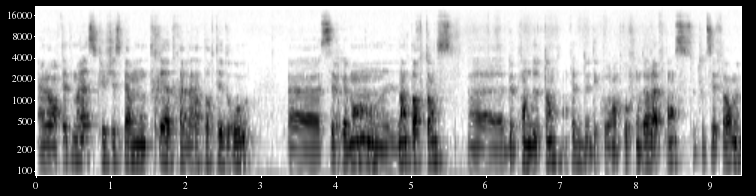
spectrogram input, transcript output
Alors en fait moi ce que j'espère montrer à travers la portée de roue, euh, c'est vraiment l'importance de prendre le temps en fait de découvrir en profondeur la France sous toutes ses formes.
